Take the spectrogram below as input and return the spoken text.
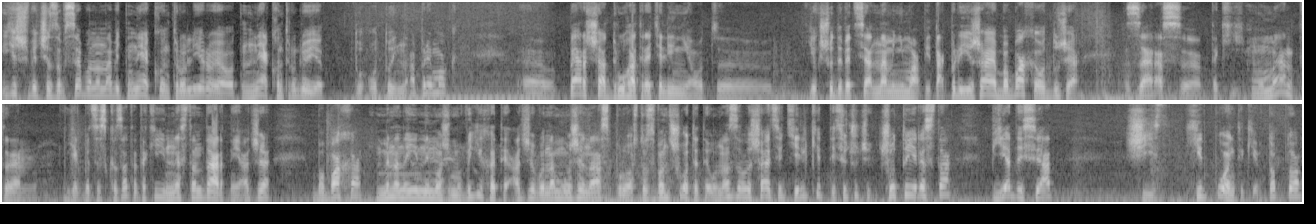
І швидше за все вона навіть не контролює, от не контролює той напрямок. Е, Перша, друга, третя лінія. От якщо дивитися на мінімапі, так приїжджає бабаха. От дуже зараз такий момент, як би це сказати, такий нестандартний. Адже бабаха, ми на неї не можемо виїхати, адже вона може нас просто званшотити. У нас залишається тільки 1456 хітпойнтиків. Тобто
